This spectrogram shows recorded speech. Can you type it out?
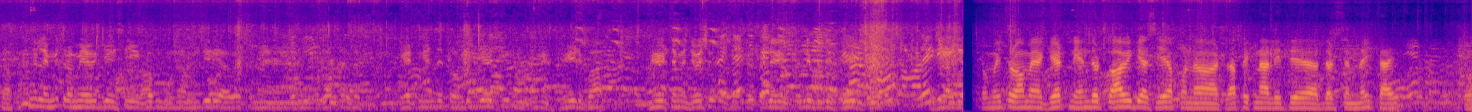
તો ફાઇનલી મિત્રો અમે આવી ગયા છીએ ગોપીના મંદિરે. હવે તમે ગેટની અંદર તો આવી ગયા છીએ, પણ તમે ભીડ ભીડ તમે જોઈ શકો છો કે બધી ભીડ છે. તો મિત્રો અમે ગેટની અંદર તો આવી ગયા છીએ, પણ ટ્રાફિકના લીધે દર્શન નહીં થાય. તો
